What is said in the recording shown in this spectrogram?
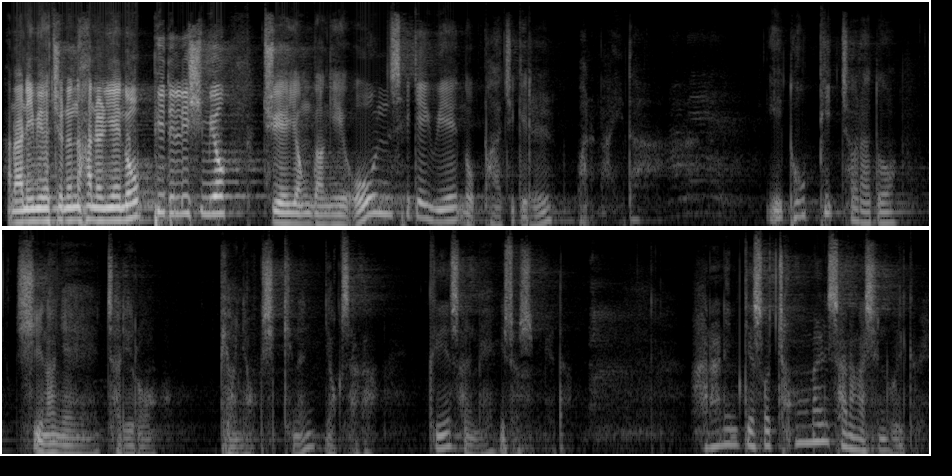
하나님이여 주는 하늘 위에 높이 들리시며 주의 영광이 온 세계 위에 높아지기를. 이 도피처라도 신앙의 자리로 변혁시키는 역사가 그의 삶에 있었습니다. 하나님께서 정말 사랑하신 우리 교회.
